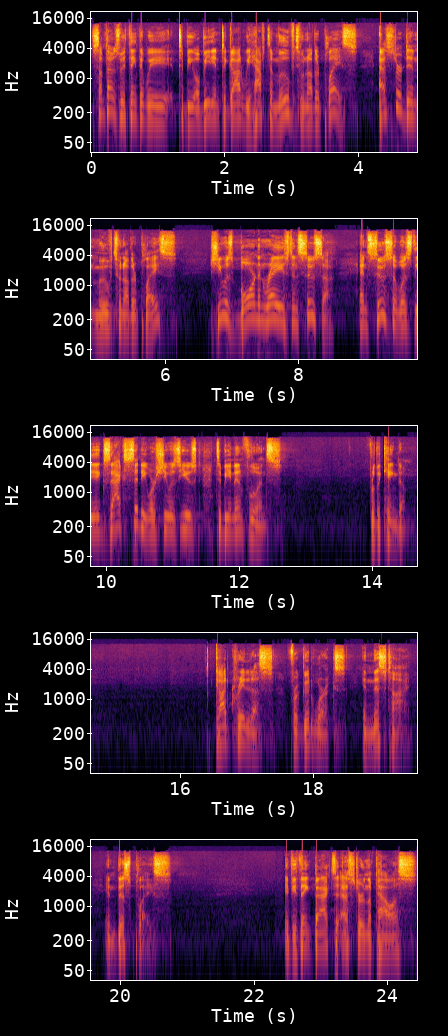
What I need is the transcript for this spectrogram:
Sometimes we think that we to be obedient to God we have to move to another place. Esther didn't move to another place. She was born and raised in Susa. And Susa was the exact city where she was used to be an influence for the kingdom. God created us for good works in this time, in this place. If you think back to Esther in the palace,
